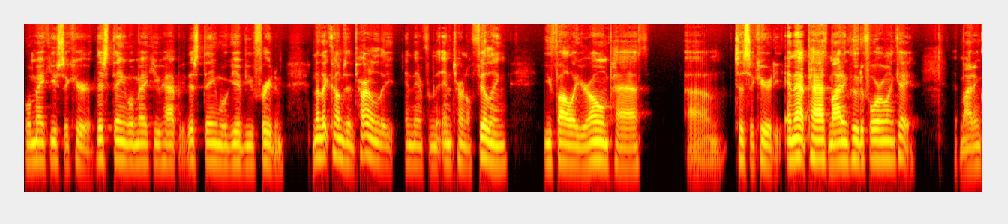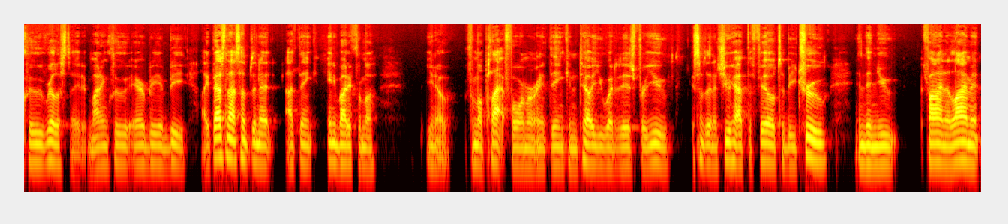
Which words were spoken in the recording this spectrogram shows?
will make you secure. This thing will make you happy. This thing will give you freedom. Now that comes internally, and then from the internal feeling, you follow your own path um, to security. And that path might include a 401k. It might include real estate. It might include Airbnb. Like that's not something that I think anybody from a, you know, from a platform or anything can tell you what it is for you. It's something that you have to feel to be true, and then you find alignment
